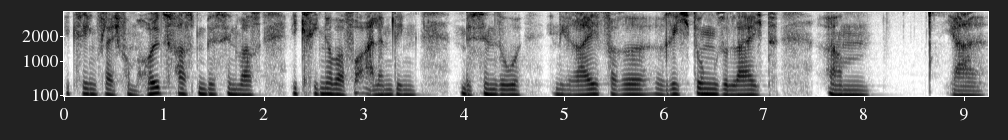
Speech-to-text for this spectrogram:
Wir kriegen vielleicht vom Holz fast ein bisschen was. Wir kriegen aber vor allem Ding ein bisschen so in die reifere Richtung, so leicht, ähm, ja,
